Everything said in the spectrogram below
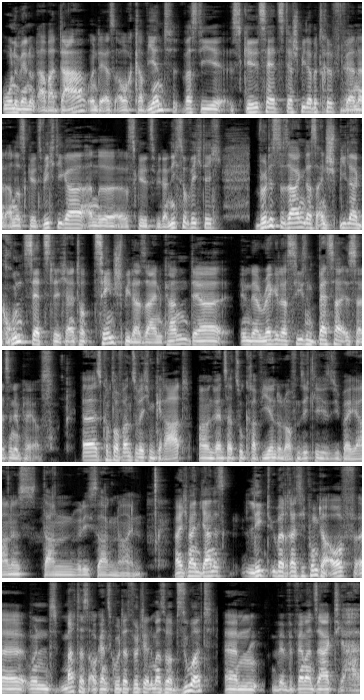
ohne Wenn und Aber da und er ist auch gravierend, was die Skillsets der Spieler betrifft. Werden halt andere Skills wichtiger, andere Skills wieder nicht so wichtig. Würdest du sagen, dass ein Spieler grundsätzlich ein Top 10 Spieler sein kann, der in der Regular Season besser ist als in den Playoffs? Äh, es kommt darauf an, zu welchem Grad. Und wenn es halt so gravierend und offensichtlich ist wie bei Janis, dann würde ich sagen, nein. Weil ich meine, Janis legt über 30 Punkte auf äh, und macht das auch ganz gut. Das wird ja immer so absurd, ähm, wenn man sagt, ja,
